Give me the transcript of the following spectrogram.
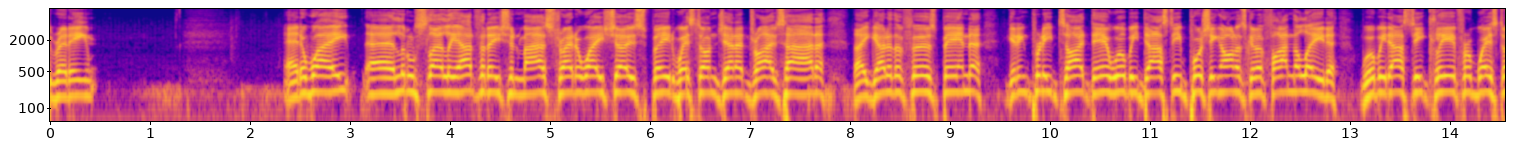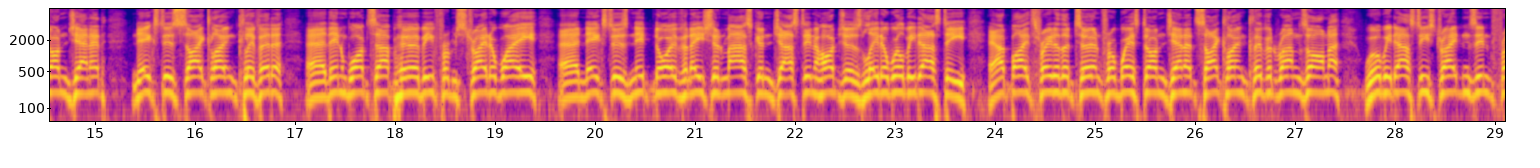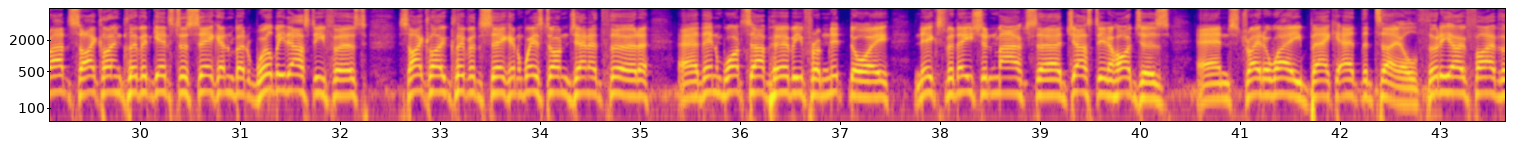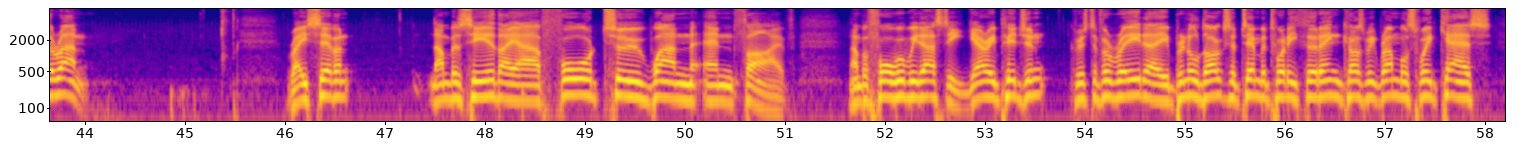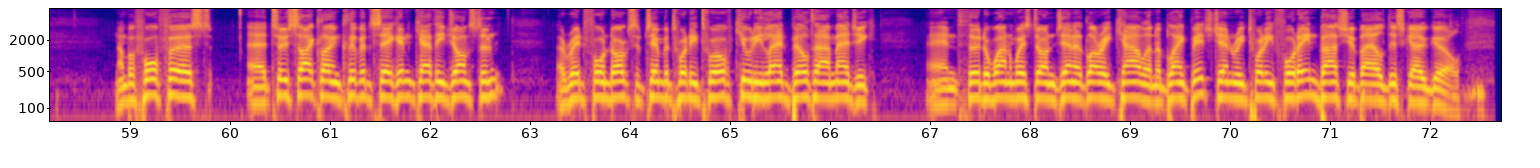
ready. And away, a little slowly out, Venetian Mars. Straight away shows speed. West on Janet drives hard. They go to the first bend. Getting pretty tight there. Will be Dusty pushing on. It's going to find the lead. Will be Dusty clear from West on Janet. Next is Cyclone Clifford. Uh, then What's Up Herbie from straight away. Uh, next is Nitnoy, Venetian Mask, and Justin Hodges. Leader will be Dusty. Out by three to the turn from West on Janet. Cyclone Clifford runs on. Will be Dusty straightens in front. Cyclone Clifford gets to second, but Will be Dusty first first. Cyclone Clifford second. West on Janet third. Uh, then What's Up Herbie from Nitnoy. Next Venetian marks uh, Justin Hodges. And straight away back at the tail. 30.05 the run. Race 7. Numbers here, they are 4, 2, 1 and 5. Number 4 will be Dusty. Gary Pigeon. Christopher Reed, a Brindle Dog, September 2013. Cosmic Rumble, Sweet Cass. Number 4 first. Uh, two Cyclone Clifford second. Kathy Johnston. A Red Fawn Dog, September 2012. Cutie Lad, Beltar Magic. And third to one, West on Janet Laurie Carlin. A Blank Bitch, January 2014. Barcia Bale, Disco Girl.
